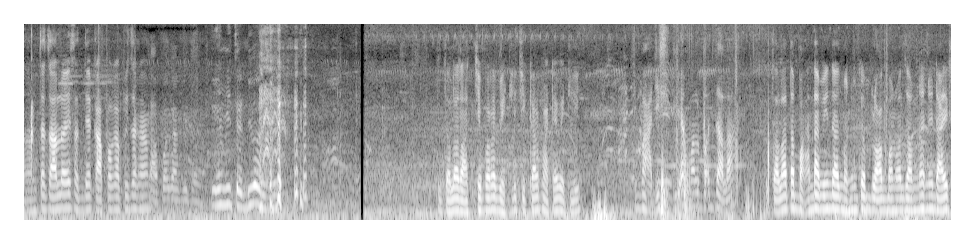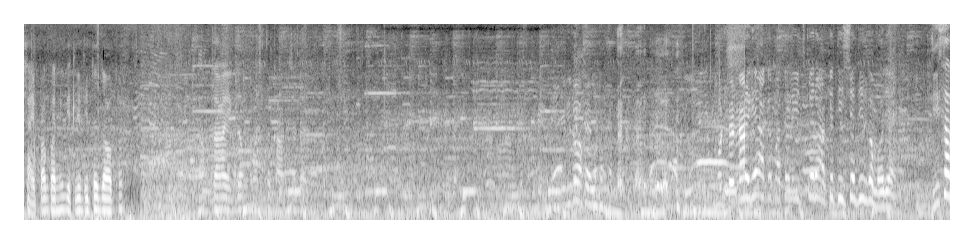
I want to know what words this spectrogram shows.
आमचा चालू आहे सध्या कापा कापीचं काम. कापा कापी मी चड्डी त्याला रातची परा भेटली चिकार फाट्या भेटली. भाजी शिजली आम्हाला बस झाला. त्याला आता बांधा बिंदा म्हणून काय ब्लॉग बनवायला जमणार नाही डायरेक्ट स्वयंपाक बनवून घेतली तिथं जाऊ आपण. आमचा एकदम मस्त काम आके तीसशे तीस का भज. आहे तीसात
